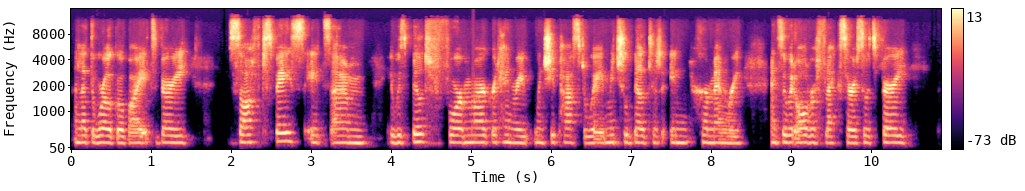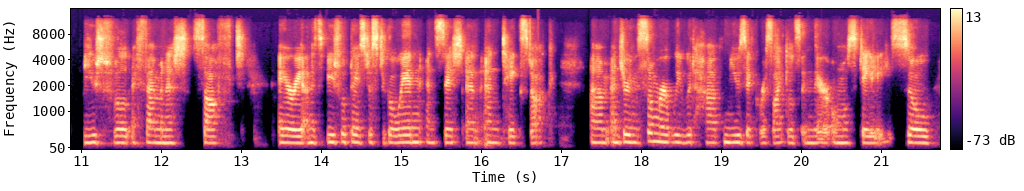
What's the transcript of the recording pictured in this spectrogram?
and let the world go by. It's a very soft space. It's um it was built for Margaret Henry when she passed away. Mitchell built it in her memory. And so it all reflects her. So it's very beautiful, effeminate, soft area. And it's a beautiful place just to go in and sit and, and take stock. Um, and during the summer, we would have music recitals in there almost daily. So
